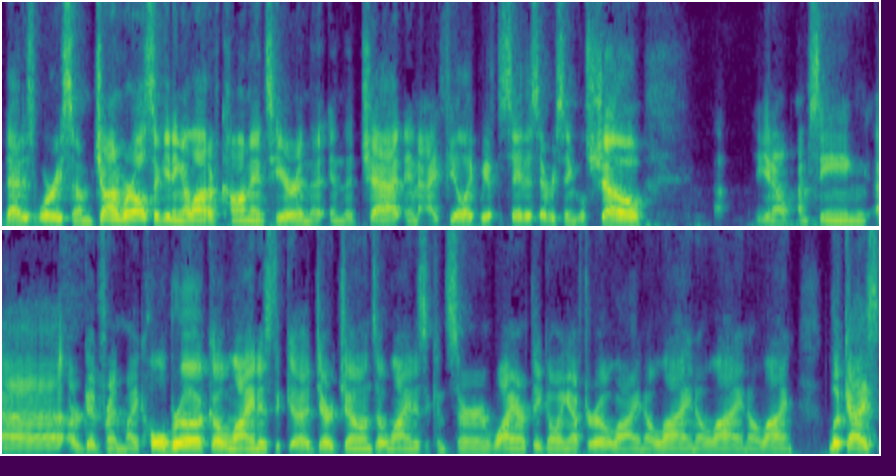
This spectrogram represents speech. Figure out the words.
that is worrisome. John, we're also getting a lot of comments here in the, in the chat. And I feel like we have to say this every single show you know, I'm seeing uh, our good friend Mike Holbrook. O line is the uh, Derek Jones. O line is a concern. Why aren't they going after O line? O line, O line, O line. Look, guys,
